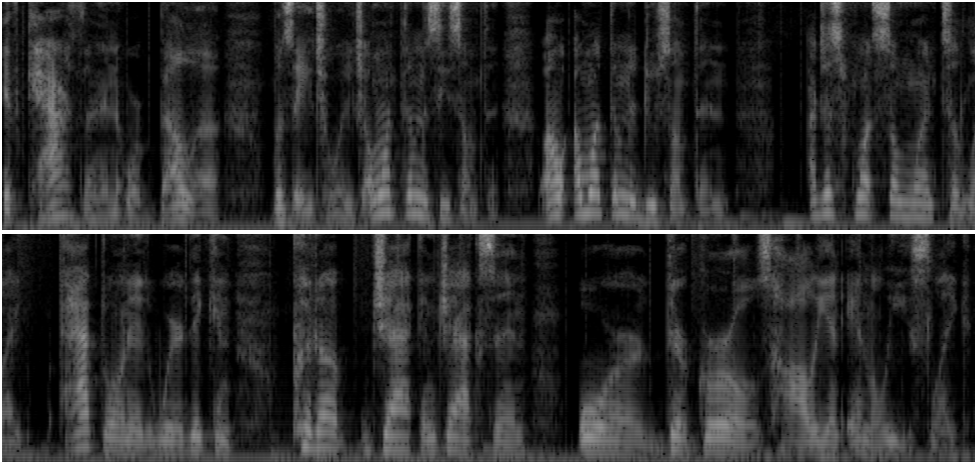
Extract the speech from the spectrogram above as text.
if Kathryn or Bella was HOH. I want them to see something. I, I want them to do something. I just want someone to like act on it where they can put up Jack and Jackson or their girls, Holly and Analyse. Like,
